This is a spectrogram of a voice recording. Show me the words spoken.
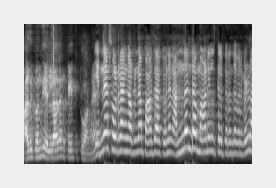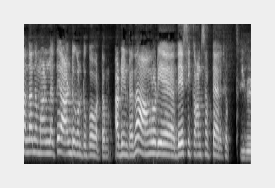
அதுக்கு வந்து எல்லாரும் கை தட்டுவாங்க. என்ன சொல்றாங்க அப்படின்னா பாஜகவினர் அந்தந்த மாநிலத்தில் பிறந்தவர்கள் அந்தந்த மாநிலத்தை ஆண்டு கொண்டு போகட்டும் அப்படின்றது அவங்களுடைய பேசிக் கான்செப்டா இருக்கு. இது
